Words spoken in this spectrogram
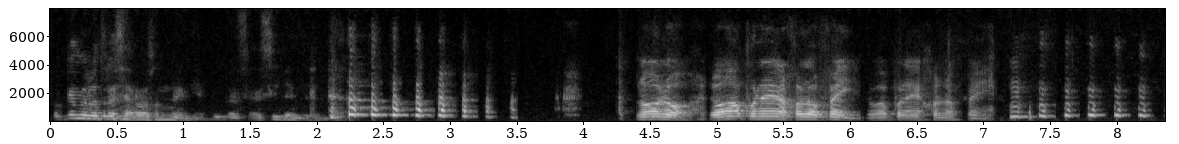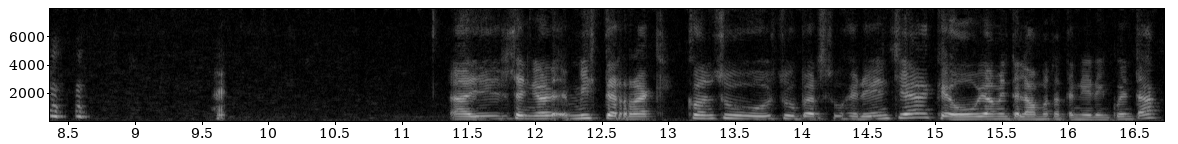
¿Por qué no lo traes a WrestleMania? Puta, así le. No, no, lo van a poner en el Hall of Fame. Lo van a poner en el Hall of Fame. Ahí el señor Mr. Rack con su super sugerencia, que obviamente la vamos a tener en cuenta.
